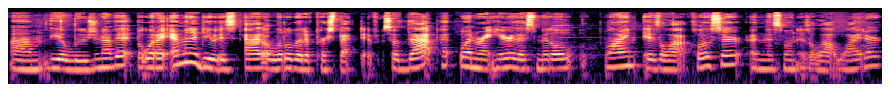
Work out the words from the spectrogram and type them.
um, the illusion of it. But what I am going to do is add a little bit of perspective. So that one right here, this middle line is a lot closer and this one is a lot wider.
